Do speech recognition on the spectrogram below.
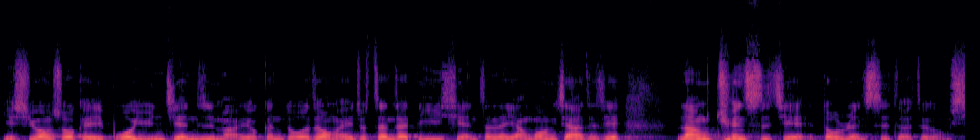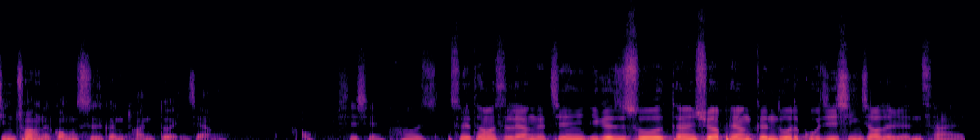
也希望说可以拨云见日嘛，有更多这种，哎，就站在第一线，站在阳光下这些，让全世界都认识的这种新创的公司跟团队，这样。好，谢谢。好，所以汤玛斯两个建议，一个是说台湾需要培养更多的国际行销的人才。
